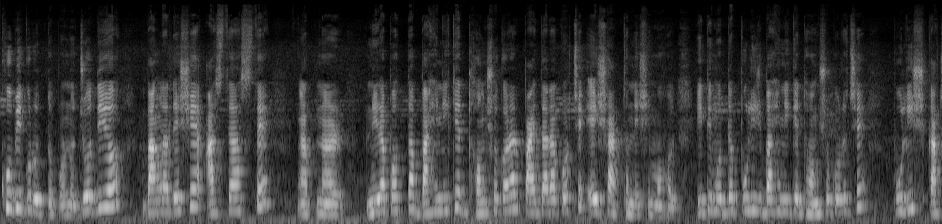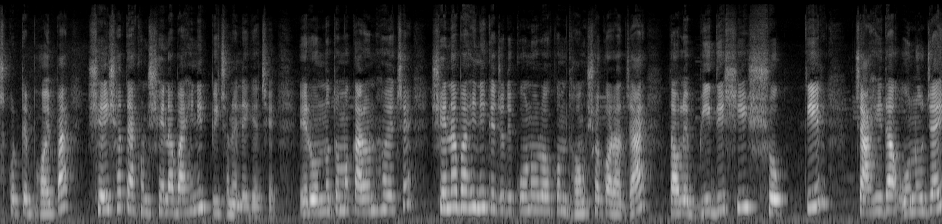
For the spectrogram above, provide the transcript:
খুবই গুরুত্বপূর্ণ। যদিও বাংলাদেশে আস্তে আস্তে আপনার নিরাপত্তা বাহিনীকে ধ্বংস করার পায়তারা করছে এই স্বার্থন্বেষী মহল। ইতিমধ্যে পুলিশ বাহিনীকে ধ্বংস করেছে। পুলিশ কাজ করতে ভয় পায়, সেই সাথে এখন সেনাবাহিনীর পিছনে লেগেছে। এর অন্যতম কারণ হয়েছে, সেনাবাহিনীকে যদি কোনো রকম ধ্বংস করা যায়, তাহলে বিদেশি শক্তির চাহিদা অনুযায়ী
